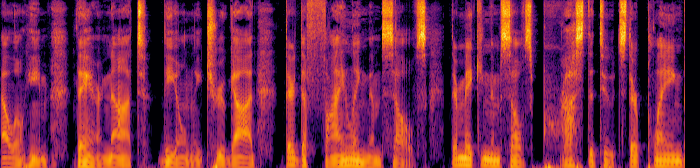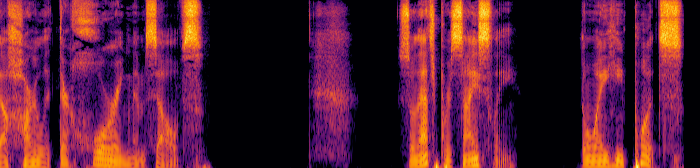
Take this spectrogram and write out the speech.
Elohim. They are not the only true God. They're defiling themselves. They're making themselves prostitutes. They're playing the harlot. They're whoring themselves. So that's precisely the way he puts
